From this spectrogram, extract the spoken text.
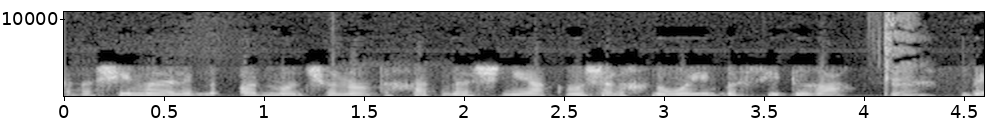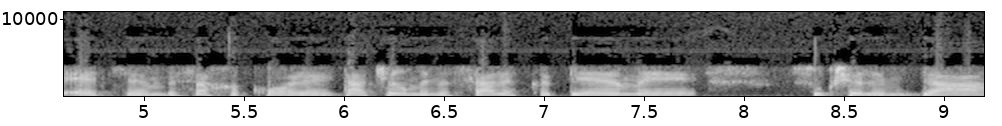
הנשים האלה מאוד מאוד שונות אחת מהשנייה, כמו שאנחנו רואים בסדרה. כן. בעצם, בסך הכל. אה, תאצ'ר מנסה לקדם סוג של עמדה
